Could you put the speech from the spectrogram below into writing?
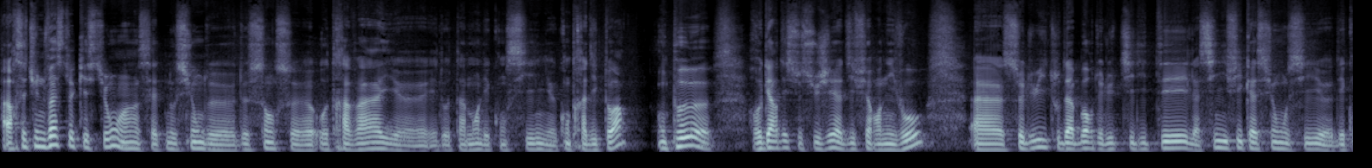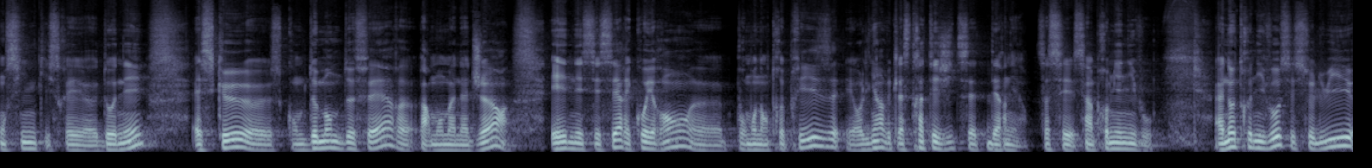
Alors c'est une vaste question, hein, cette notion de, sens euh, au travail euh, et notamment les consignes contradictoires. On peut euh, regarder ce sujet à différents niveaux. Euh, celui tout d'abord de l'utilité, la signification aussi euh, des consignes qui seraient données. Est-ce que ce qu'on me demande de faire par mon manager est nécessaire et cohérent pour mon entreprise et en lien avec la stratégie de cette dernière? Ça, c'est un premier niveau. Un autre niveau, c'est celui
